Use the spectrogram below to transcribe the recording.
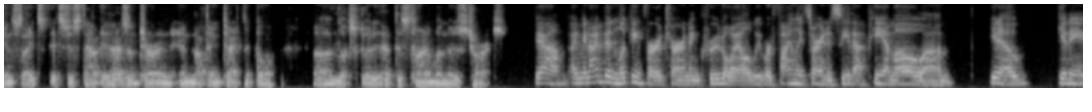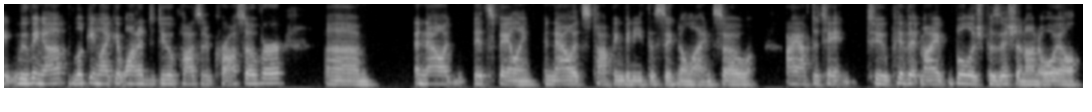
insights. It's just it hasn't turned, and nothing technical uh, looks good at this time on those charts. Yeah, I mean, I've been looking for a turn in crude oil. We were finally starting to see that PMO, um, you know, getting moving up, looking like it wanted to do a positive crossover. Um, and now it, it's failing, and now it's topping beneath the signal line. So I have to take to pivot my bullish position on oil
